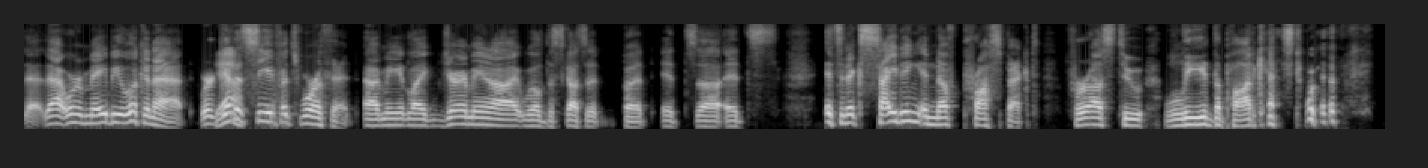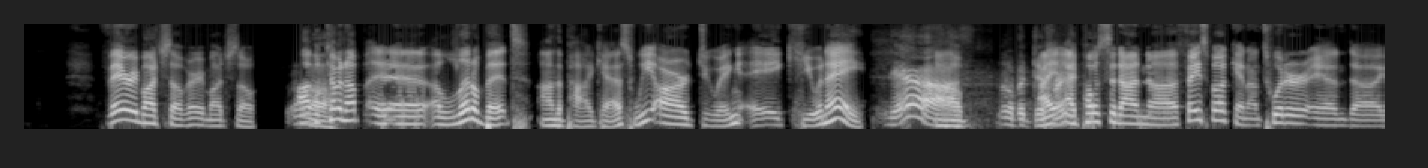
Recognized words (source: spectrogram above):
that, that we're maybe looking at. We're Yeah. gonna see if it's worth it. I mean, like Jeremy and I will discuss it, but it's uh it's it's an exciting enough prospect for us to lead the podcast with. Very much so. Very much so. Uh, but coming up uh, a little bit on the podcast, we are doing a Q&A. yeah, uh, a little bit different. I, I posted on uh, Facebook and on Twitter and uh,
